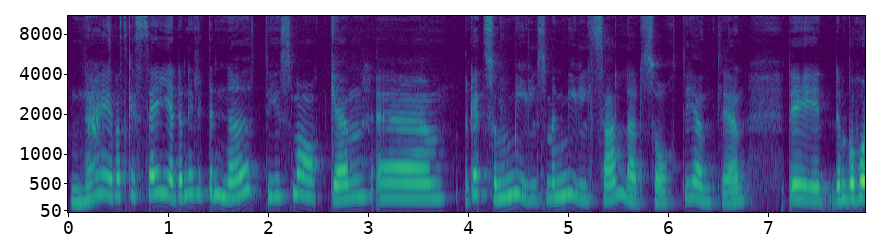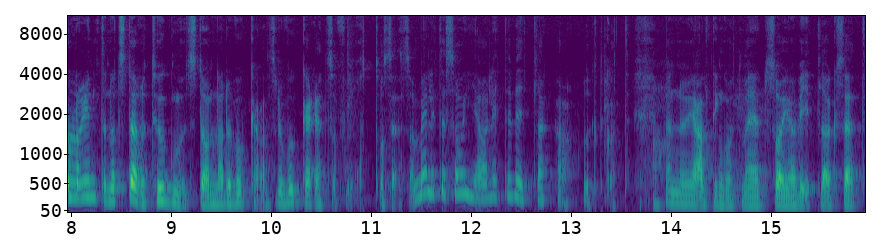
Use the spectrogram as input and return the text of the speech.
Nej, vad ska jag säga? Den är lite nötig i smaken. Eh, rätt så mild, som en mild salladsort egentligen. Det är, den behåller inte något större tuggmotstånd när du vuckar den, så du vuckar rätt så fort. Och sen så med lite soja och lite vitlök på. Sjukt gott. Men nu är allting gott med soja och vitlök så att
